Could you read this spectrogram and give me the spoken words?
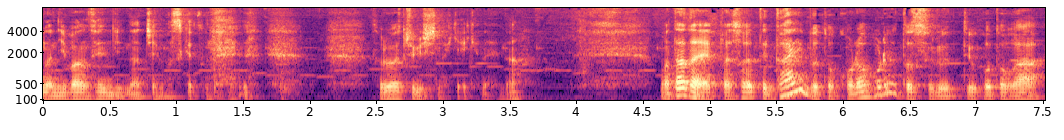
が2番煎じになっちゃいますけどね。それは注意しなきゃいけないな。まあ、ただやっぱりそうやって外部とコラボレートするっていうことが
